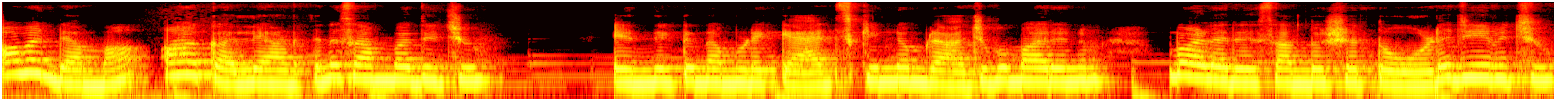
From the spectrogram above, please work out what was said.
അവന്റെ അമ്മ ആ കല്യാണത്തിന് സമ്മതിച്ചു. എന്നിട്ട് നമ്മുടെ കാറ്റ് സ്കിന്നും രാജകുമാരനും വളരെ സന്തോഷത്തോടെ ജീവിച്ചു.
